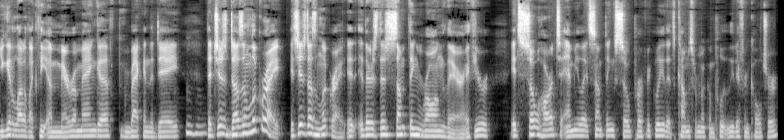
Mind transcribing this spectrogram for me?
You get a lot of like the Amerimanga from back in the day that just doesn't look right. It just doesn't look right. It, it- there's there's something wrong there. If you're, it's so hard to emulate something so perfectly that comes from a completely different culture.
